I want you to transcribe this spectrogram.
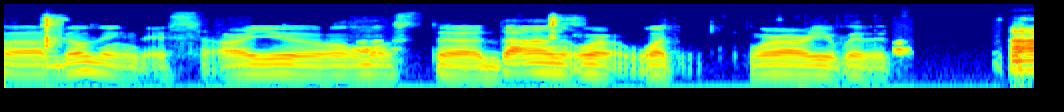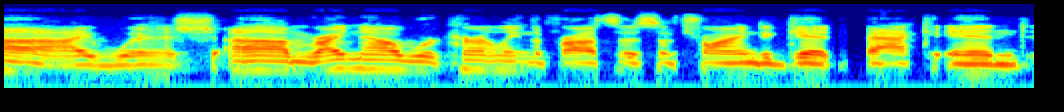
uh, building this? Are you almost uh, done, or what? Where are you with it? Ah, I wish. Um, right now, we're currently in the process of trying to get back end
